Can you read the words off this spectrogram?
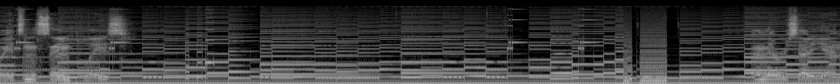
Wait, it's in the same place? And they reset again.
